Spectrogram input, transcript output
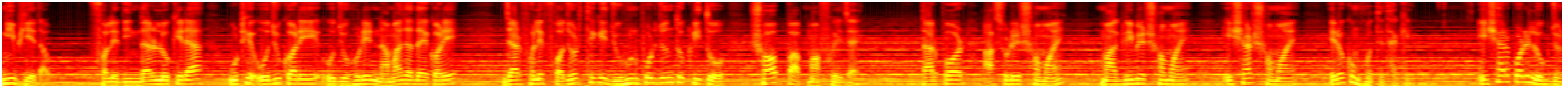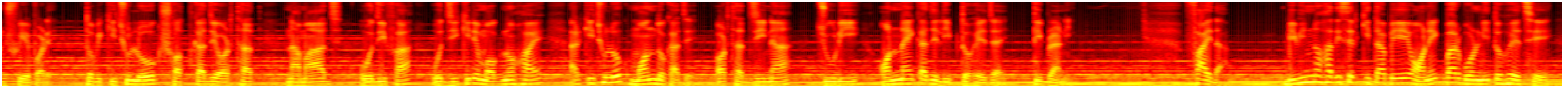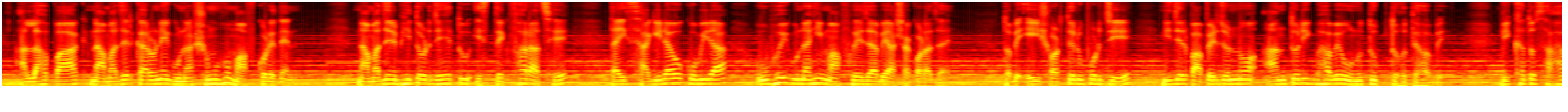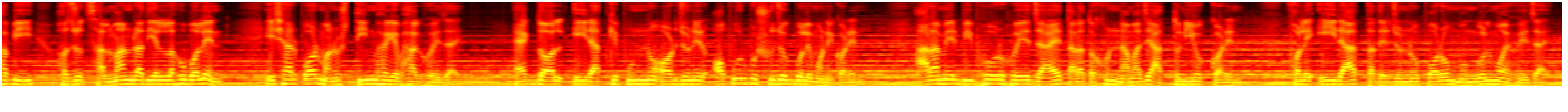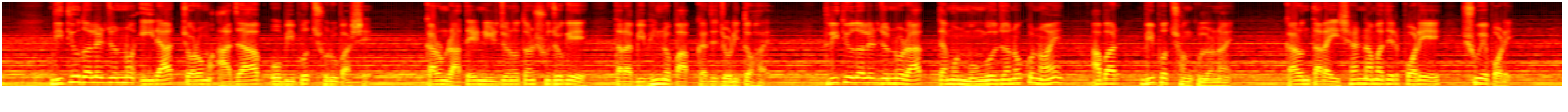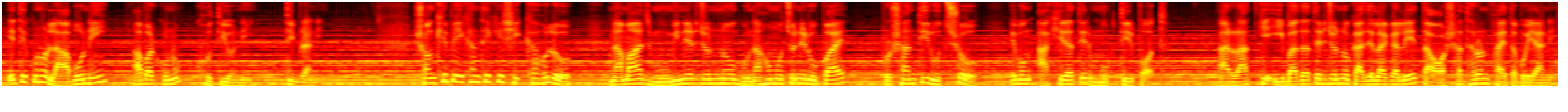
নিভিয়ে দাও। ফলে দিনদার লোকেরা উঠে অজু করে ও জোহরের নামাজ আদায় করে, যার ফলে ফজর থেকে জুহুন পর্যন্ত কৃত সব পাপ মাফ হয়ে যায়। তারপর আসরের সময়, মাগরিবের সময়, এশার সময় এরকম হতে থাকে। এশার পরে লোকজন শুয়ে পড়ে। তবে কিছু লোক সৎ কাজে, অর্থাৎ নামাজ, ওজিফা ও জিকিরে মগ্ন হয়, আর কিছু লোক মন্দ কাজে, অর্থাৎ জিনা চুরি, অন্যায় কাজে লিপ্ত হয়ে যায় তিব্রানি। ফায়দা, বিভিন্ন হাদিসের কিতাবে অনেকবার বর্ণিত হয়েছে, আল্লাহ পাক নামাজের কারণে গুনাসমূহ মাফ করে দেন। নামাজের ভিতর যেহেতু ইস্তেকফার আছে, তাই সাগিরা ও কবিরা উভয় গুনাহি মাফ হয়ে যাবে আশা করা যায়। তবে এই শর্তের উপর যে নিজের পাপের জন্য আন্তরিকভাবে অনুতপ্ত হতে হবে। বিখ্যাত সাহাবি হজরত সালমান রাদিয়াল্লাহু বলেন এশার পর মানুষ তিন ভাগে ভাগ হয়ে যায়। একদল এই রাতকে পুণ্য অর্জনের অপূর্ব সুযোগ বলে মনে করেন। আরামের বিভোর হয়ে যায়, তারা তখন নামাজে আত্মনিয়োগ করেন। ফলে এই রাত তাদের জন্য পরম মঙ্গলময় হয়ে যায়। দ্বিতীয় দলের জন্য এই রাত চরম আজাব ও বিপদ স্বরূপ আসে। কারণ রাতের নির্জনতার সুযোগে তারা বিভিন্ন পাপ কাজে জড়িত হয়। তৃতীয় দলের জন্য রাত তেমন মঙ্গলজনকও নয়, আবার বিপদ সংকুলও নয়। কারণ তারা ঈশার নামাজের পরে শুয়ে পড়ে। এতে কোনো লাভও নেই, আবার কোনো ক্ষতিও নেই। তিব্রানি। সংক্ষেপে এখান থেকে শিক্ষা হল, নামাজ মুমিনের জন্য গুনাহমোচনের উপায়, প্রশান্তির উৎস এবং আখিরাতের মুক্তির পথ। আর রাতকে ইবাদাতের জন্য কাজে লাগালে তা অসাধারণ ফায়দা বই আনে।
